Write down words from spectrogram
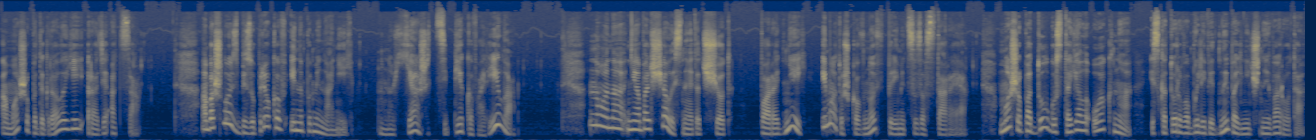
а Маша подыграла ей ради отца. Обошлось без упреков и напоминаний. «Но я же тебе говорила!» Но она не обольщалась на этот счет. Пара дней, и матушка вновь примется за старое. Маша подолгу стояла у окна, из которого были видны больничные ворота.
